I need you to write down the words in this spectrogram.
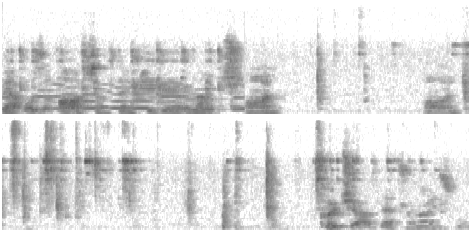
That was awesome. Thank you very much. On. On. Good job. That's a nice one.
